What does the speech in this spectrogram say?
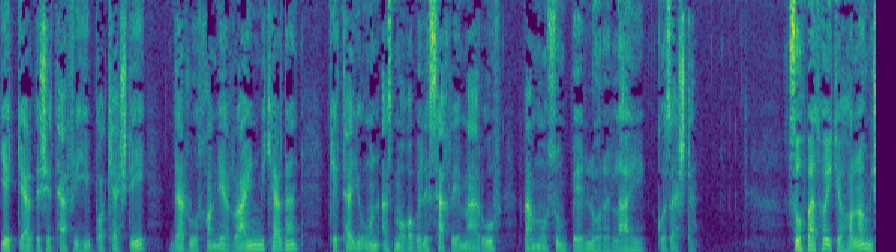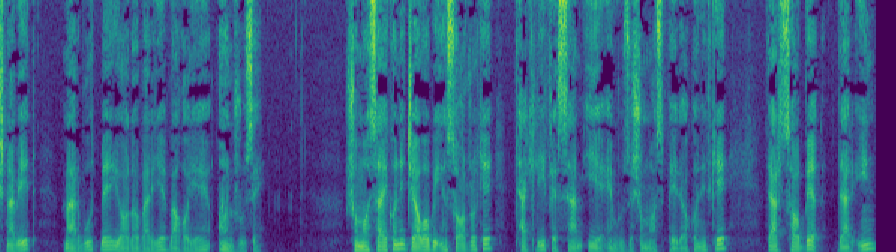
یک گردش تفریحی با کشتی در رودخانه راین می‌کردند که طی اون از مقابل صخره معروف و موسوم به لورلای گذشتند. صحبت هایی که حالا میشنوید مربوط به یادآوری وقایع آن روزه. شما سعی کنید جواب این سوال رو که تکلیف سمعی امروز شماست پیدا کنید که در سابق در این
